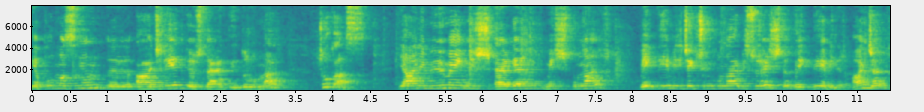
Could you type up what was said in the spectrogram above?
yapılmasının e, aciliyet gösterdiği durumlar çok az. Yani büyümeymiş, ergenlikmiş bunlar bekleyebilecek çünkü bunlar bir süreçtir, bekleyebilir. Ancak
